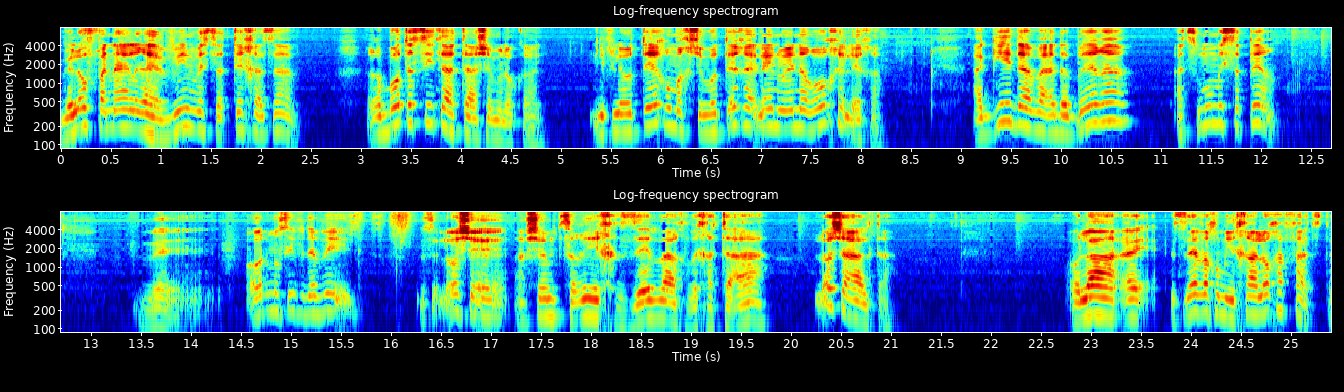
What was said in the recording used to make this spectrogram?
ולא פנה אל רעבים ושטי כזב. רבות עשית אתה, השם אלוקיי. נפלאותיך ומחשבותיך אלינו אין ארוך אליך. אגידה ואדברה, עצמו מספר. ועוד מוסיף דוד, זה לא שהשם צריך זבח וחטאה, לא שאלת. עולה, זבח ומנחה לא חפצת,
